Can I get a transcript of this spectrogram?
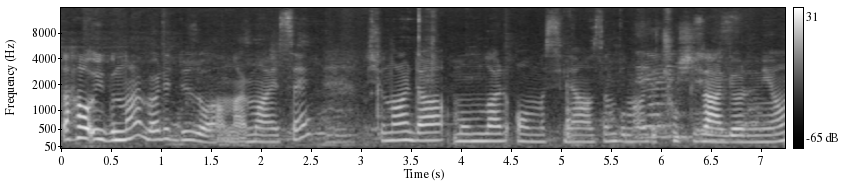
Daha uygunlar böyle düz olanlar maalesef. Şunlar da mumlar olması lazım. Bunlar da çok güzel görünüyor.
